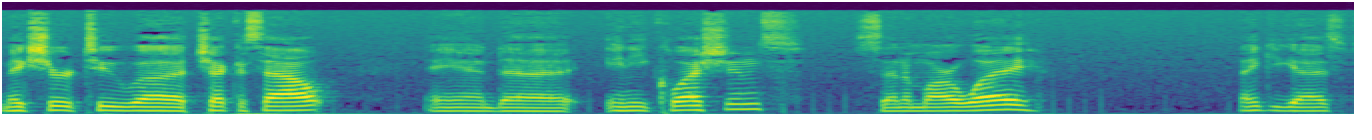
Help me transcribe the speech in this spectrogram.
Make sure to uh, check us out. And uh, any questions, send them our way. Thank you guys.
